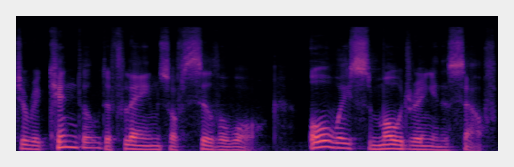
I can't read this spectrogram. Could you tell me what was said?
to rekindle the flames of civil war, always smouldering in the south,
